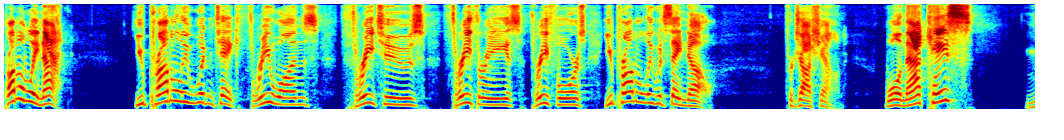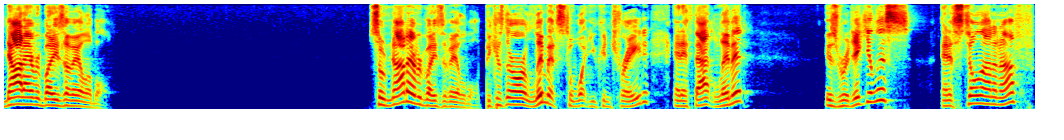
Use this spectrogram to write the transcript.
Probably not. You probably wouldn't take three ones, three twos, three threes, three fours. You probably would say no for Josh Allen. Well, in that case, not everybody's available. So, not everybody's available because there are limits to what you can trade. And if that limit is ridiculous and it's still not enough,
